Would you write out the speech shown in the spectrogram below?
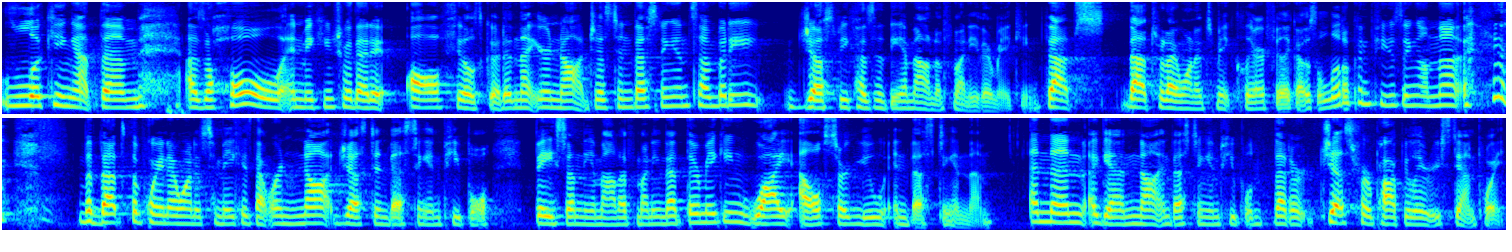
looking at them as a whole and making sure that it all feels good and that you're not just investing in somebody just because of the amount of money they're making. That's that's what I wanted to make clear. I feel like I was a little confusing on that. but that's the point I wanted to make is that we're not just investing in people based on the amount of money that they're making. Why else are you investing in them? And then again, not investing in people that are just for a popularity standpoint.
